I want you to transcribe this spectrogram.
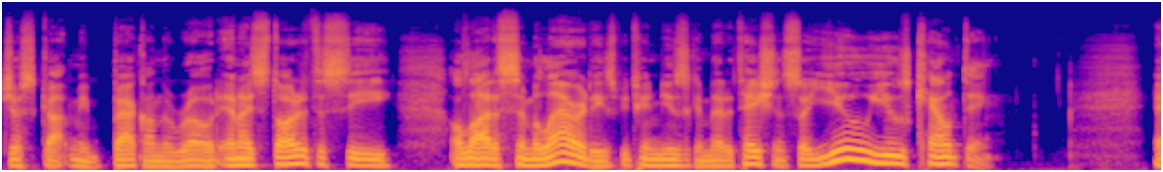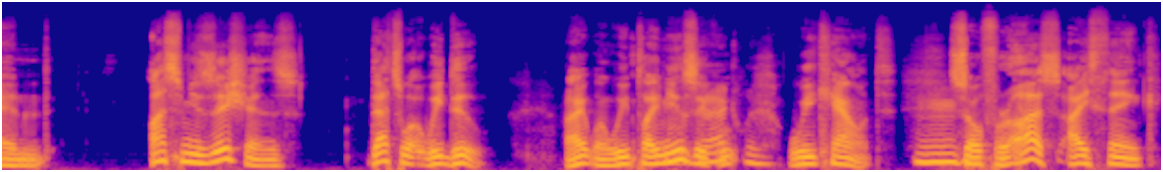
just got me back on the road. And I started to see a lot of similarities between music and meditation. So you use counting. And us musicians, that's what we do, right? When we play music, Exactly. we count. So for us, I think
